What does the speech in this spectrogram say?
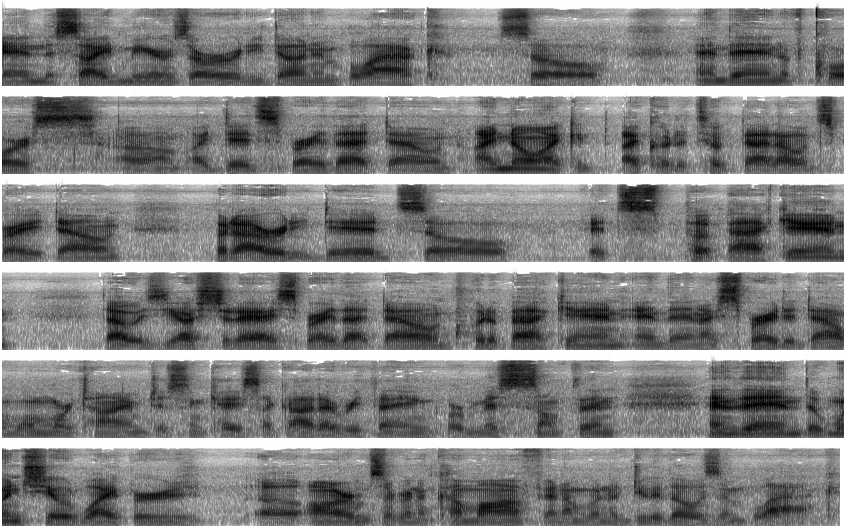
and the side mirrors are already done in black. So, and then of course, um, I did spray that down. I know I can, I could have took that out and spray it down, but I already did. So it's put back in that was yesterday. I sprayed that down, put it back in, and then I sprayed it down one more time just in case I got everything or missed something. And then the windshield wipers uh, arms are going to come off, and I'm going to do those in black.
